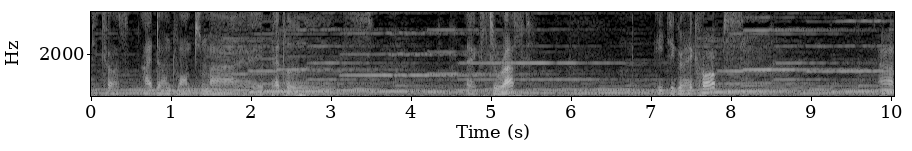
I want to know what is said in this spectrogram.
because I don't want my battles eggs to rust. Eat the grey corpse. Ah,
